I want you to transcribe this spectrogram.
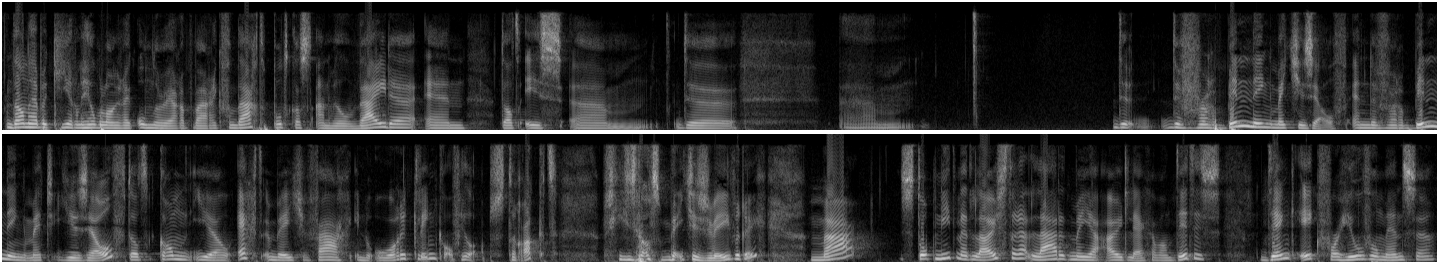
dan heb ik hier een heel belangrijk onderwerp waar ik vandaag de podcast aan wil wijden. En dat is um, de. Um, de, de verbinding met jezelf. En de verbinding met jezelf, dat kan jou echt een beetje vaag in de oren klinken of heel abstract. Misschien zelfs een beetje zweverig. Maar stop niet met luisteren, laat het me je uitleggen. Want dit is, denk ik, voor heel veel mensen,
